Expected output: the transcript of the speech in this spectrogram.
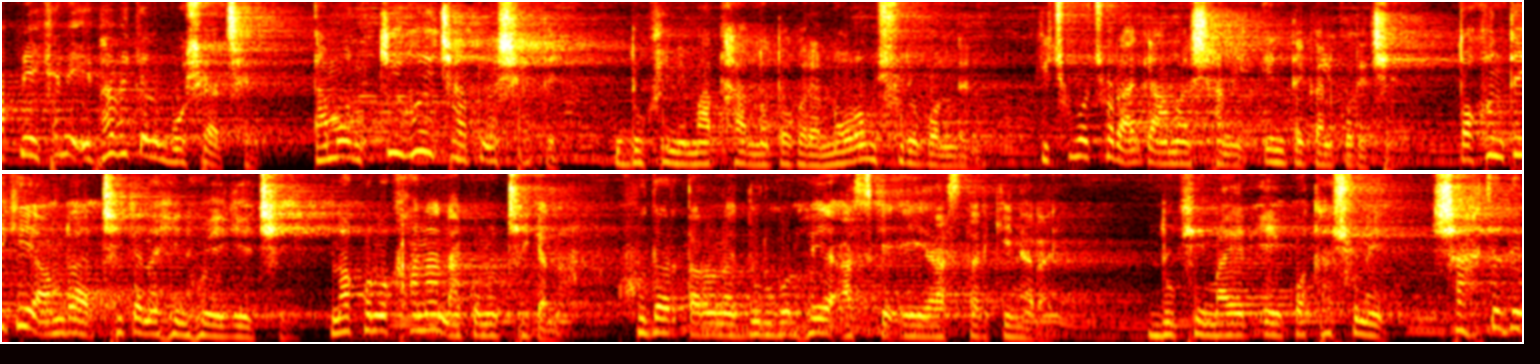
আপনি এখানে এভাবে কেন বসে আছেন? এমন কি হয়েছে আপনার সাথে? দুঃখিনী মাথা নত করে নরম সুরে বললেন, কিছু বছর আগে আমার স্বামী ইন্তেকাল করেছে। তখন থেকেই আমরা ঠিকানাহীন হয়ে গিয়েছি। না কোনো খানা, না কোনো ঠিকানা। ক্ষুধার তাড়নায় দুর্বল হয়ে আজকে এই রাস্তার কিনারায়। দুঃখী মায়ের এই কথা শুনে শাহজাদের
